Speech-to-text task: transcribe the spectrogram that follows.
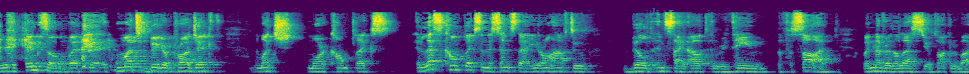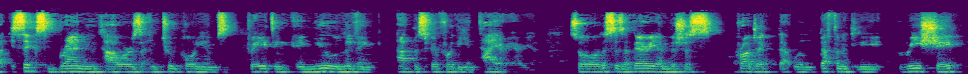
you would think so, but it's a much bigger project, much more complex, less complex in the sense that you don't have to build inside out and retain the facade. But nevertheless, you're talking about six brand new towers and two podiums, creating a new living atmosphere for the entire area. So, this is a very ambitious project that will definitely reshape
